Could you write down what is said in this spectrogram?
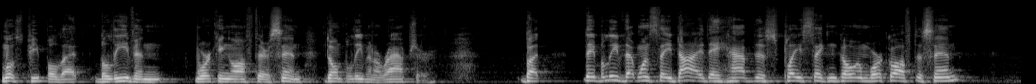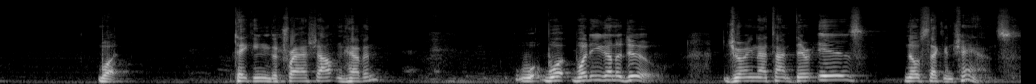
most people that believe in working off their sin don't believe in a rapture. But they believe that once they die, they have this place they can go and work off the sin. What? Taking the trash out in heaven? What, what, what are you going to do during that time? There is no second chance.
